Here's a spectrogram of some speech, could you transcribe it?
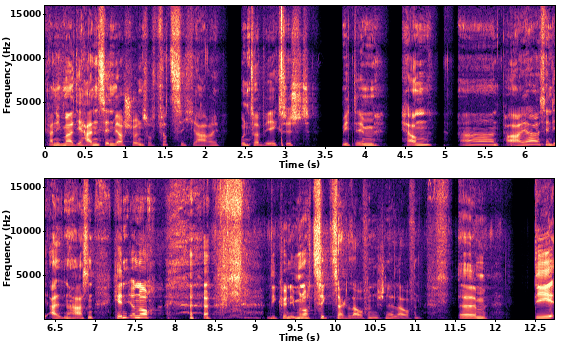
kann ich mal die Hand sehen, wer schon so 40 Jahre unterwegs ist mit dem Herrn? Ah, ein paar, ja, sind die alten Hasen. Kennt ihr noch? die können immer noch zickzack laufen, schnell laufen. Ähm, die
